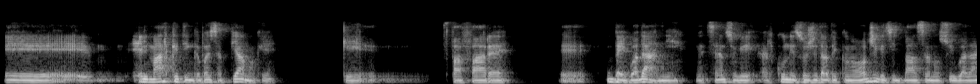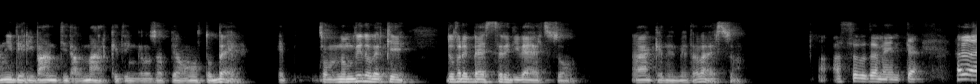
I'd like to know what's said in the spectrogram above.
E, e il marketing poi sappiamo che, che fa fare eh, bei guadagni, nel senso che alcune società tecnologiche si basano sui guadagni derivanti dal marketing, lo sappiamo molto bene. E, insomma, non vedo perché dovrebbe essere diverso anche nel metaverso. Assolutamente. Allora,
